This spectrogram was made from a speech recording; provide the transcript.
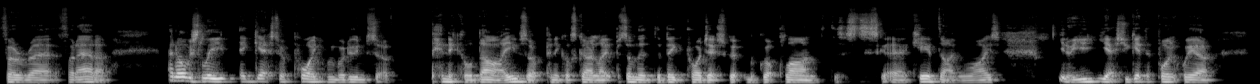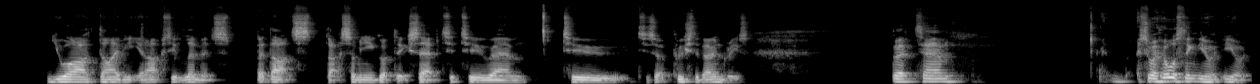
for uh, for error. And obviously, it gets to a point when we're doing sort of pinnacle dives or pinnacle skylight. But some of the, the big projects we've got planned, uh, cave diving wise, you know, you, yes, you get to the point where you are diving at your absolute limits, but that's that's something you've got to accept to to um, to, to sort of push the boundaries. But um, so I always think you know you know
